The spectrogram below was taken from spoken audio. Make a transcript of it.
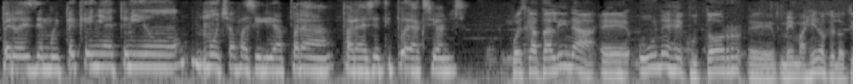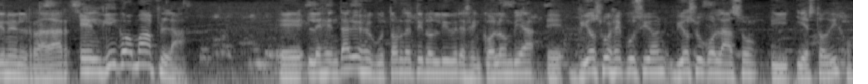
pero desde muy pequeña he tenido mucha facilidad para, para ese tipo de acciones. Pues Catalina, eh, un ejecutor, eh, me imagino que lo tiene en el radar, el Guigo Mafla, eh, legendario ejecutor de tiros libres en Colombia, eh, vio su ejecución, vio su golazo y, y esto dijo.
